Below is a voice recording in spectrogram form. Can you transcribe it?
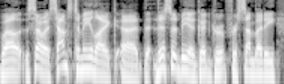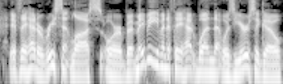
Well, so it sounds to me like uh, th- this would be a good group for somebody if they had a recent loss, or but maybe even if they had one that was years ago,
